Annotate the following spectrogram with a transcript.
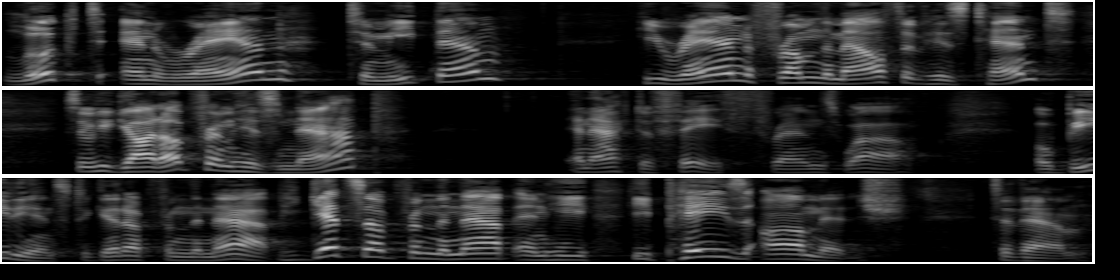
looked and ran to meet them. He ran from the mouth of his tent. So he got up from his nap. An act of faith, friends. Wow obedience to get up from the nap. He gets up from the nap and he, he pays homage to them.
